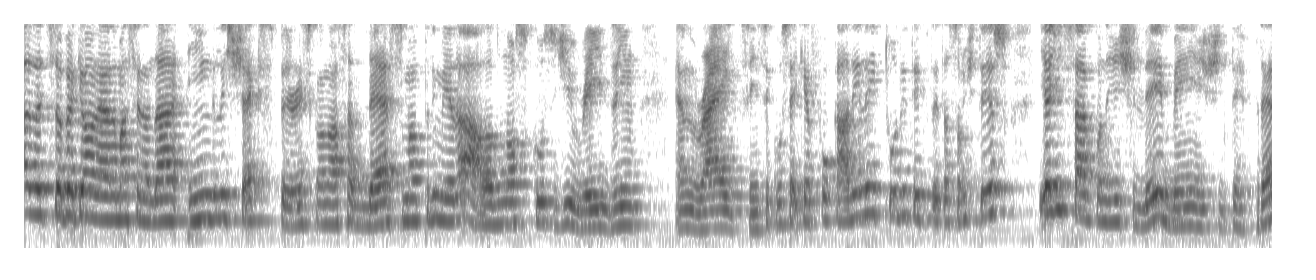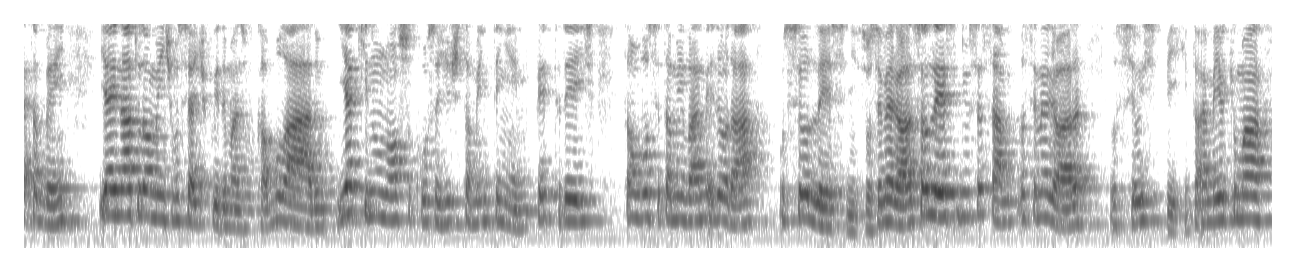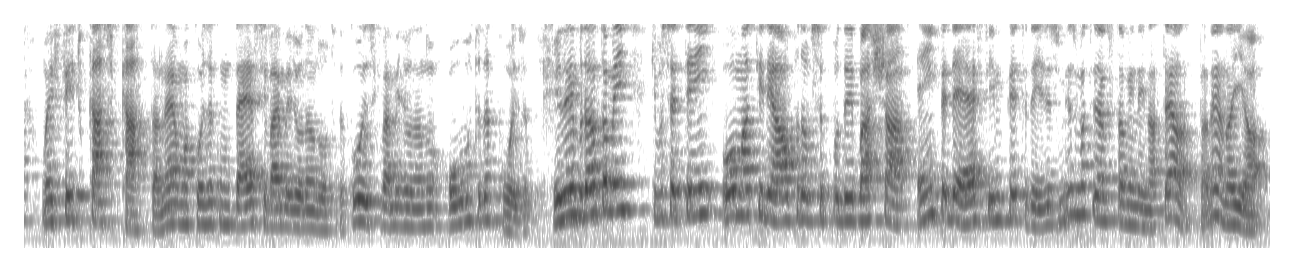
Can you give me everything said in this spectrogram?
galera, what's up? Aqui é uma cena da English Experience com a nossa 11 aula do nosso curso de Reading and Writing. Esse curso aqui é focado em leitura e interpretação de texto e a gente sabe quando a gente lê bem, a gente interpreta bem, e aí naturalmente você adquire mais vocabulário. E aqui no nosso curso a gente também tem MP3, então você também vai melhorar o seu listening. Se você melhora o seu listening, você sabe que você melhora o seu speaking. Então é meio que uma, um efeito cascata, né? Uma coisa acontece e vai melhorando outra coisa, que vai melhorando outra coisa. E lembrando também que você tem o material para você poder baixar em PDF e MP3. Esse mesmo material que você está vendo aí na tela, tá vendo aí, ó?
